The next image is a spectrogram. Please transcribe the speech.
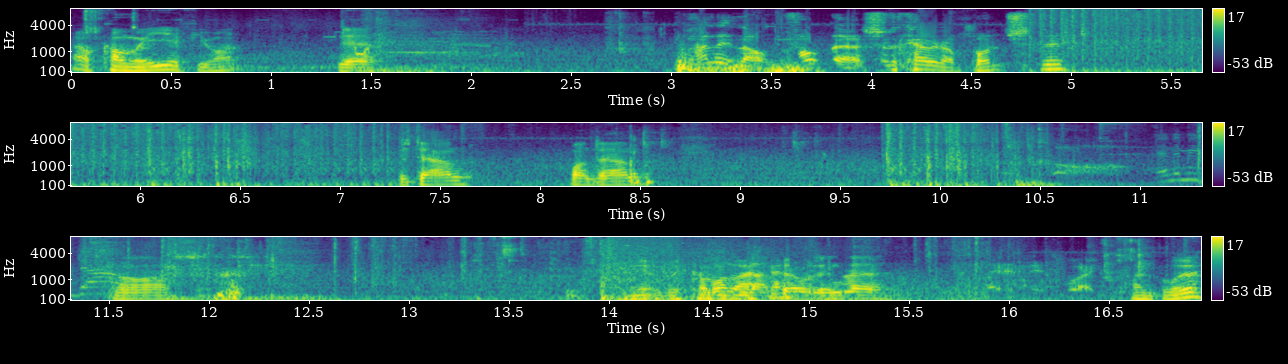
I'll come with you if you want. Yeah. Panic not fuck there. I should have carried on punching him. He's down. One down. Enemy down. Nice. Yeah, we're coming One in that back in. building there. On blue.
